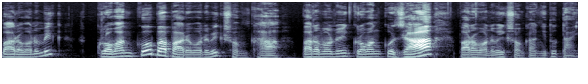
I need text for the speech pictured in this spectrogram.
পারমাণবিক ক্রমাঙ্ক বা পারমাণবিক সংখ্যা। পারমাণবিক ক্রমাঙ্ক যা, পারমাণবিক সংখ্যা কিন্তু তাই।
